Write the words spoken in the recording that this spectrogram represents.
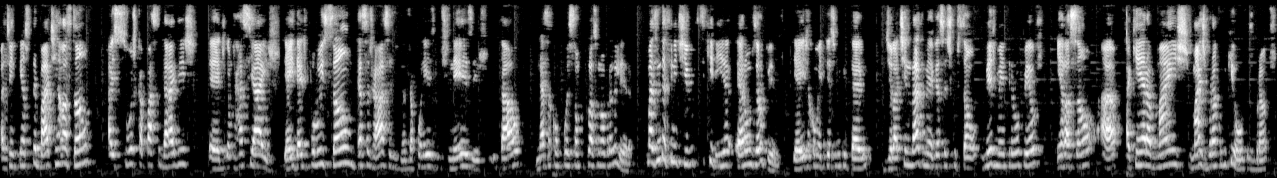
assim, intenso debate em relação às suas capacidades é, digamos, raciais. E a ideia de poluição dessas raças, né, japoneses, chineses e tal, nessa composição populacional brasileira. Mas, em definitivo, o que se queria eram os europeus. E aí já comentei sobre o critério de latinidade, também havia essa discussão, mesmo entre europeus, em relação a, a quem era mais, mais branco do que outros brancos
